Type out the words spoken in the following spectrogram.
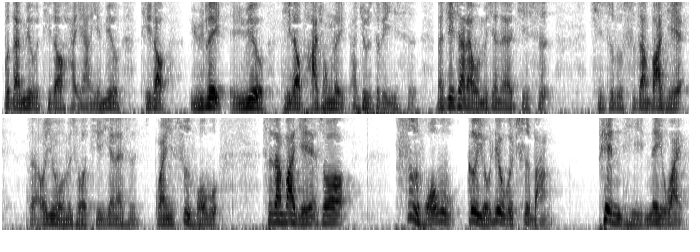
不但没有提到海洋，也没有提到鱼类，也没有提到爬虫类啊，就是这个意思。那接下来我们现在要解释启示录四章八节，这因为我们所提现在是关于四活物，四章八节说四活物各有六个翅膀，遍体内外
